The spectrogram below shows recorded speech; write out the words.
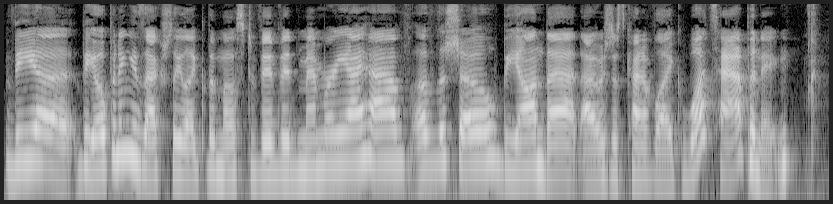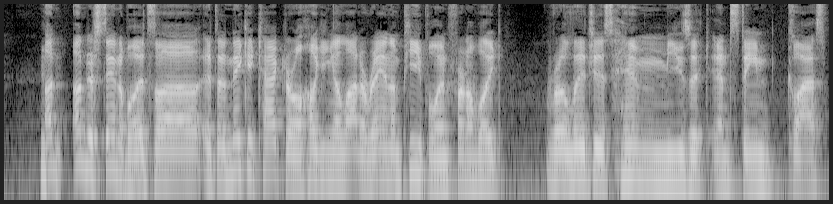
the uh the opening is actually like the most vivid memory I have of the show. Beyond that, I was just kind of like, what's happening? Un- understandable. It's a it's a naked cat girl hugging a lot of random people in front of like religious hymn music and stained glass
